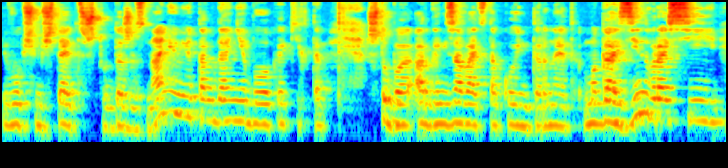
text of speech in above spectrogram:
и в общем считается что даже знаний у нее тогда не было каких-то чтобы организовать такой интернет-магазин в россии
